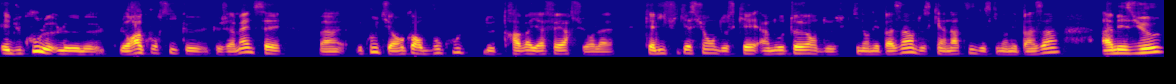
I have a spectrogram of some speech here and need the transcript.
et du coup, le, le, le, le raccourci que, que j'amène, c'est, ben, écoute, il y a encore beaucoup de travail à faire sur la qualification de ce qu'est un auteur, de ce qui n'en est pas un, de ce qu'est un artiste, de ce qui n'en est pas un. À mes yeux,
